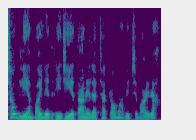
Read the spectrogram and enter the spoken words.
6ဘီလီယံပိုင်းတဲ့တထေးကြီးရဲ့သားနဲ့လက်ထပ်တော့မှာဖြစ်ပါတယ်ဗျာ။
